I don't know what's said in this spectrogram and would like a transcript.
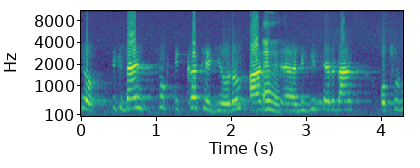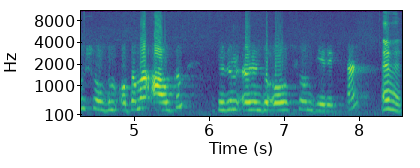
Yok çünkü ben çok dikkat ediyorum. Artık Evet. e, bilgisayarı ben oturmuş olduğum odama aldım. Gözümün önünde olsun diyerekten. Evet.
